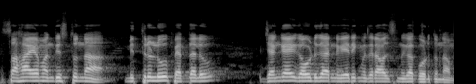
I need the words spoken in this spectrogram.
సహాయం అందిస్తున్న మిత్రులు పెద్దలు జంగయ్య గౌడ్ గారిని వేదిక మీద రావాల్సిందిగా కోరుతున్నాం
